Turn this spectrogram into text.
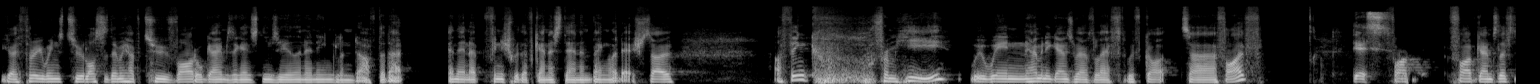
you go three wins, two losses. Then we have two vital games against New Zealand and England after that, and then finish with Afghanistan and Bangladesh. So I think from here we win. How many games we have left? We've got uh, five. Yes, five. Five games left.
